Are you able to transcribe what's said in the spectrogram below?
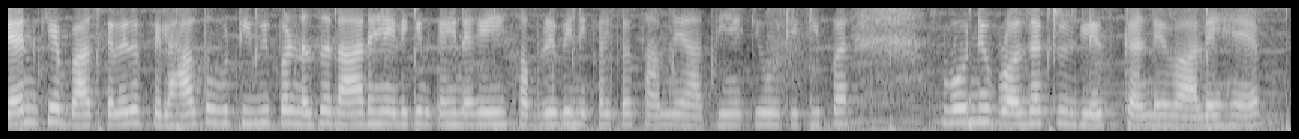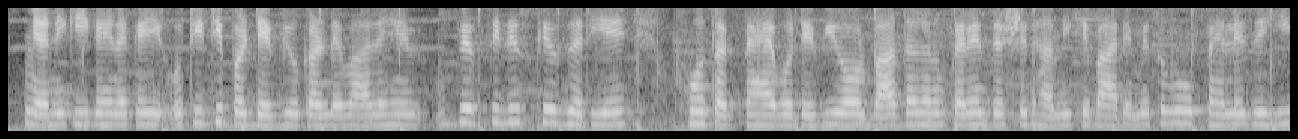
विवेन की बात करें तो फ़िलहाल तो वो टीवी पर नज़र आ रहे हैं, लेकिन कहीं ना कहीं खबरें भी निकल कर सामने आती हैं कि टी पर वो न्यू प्रोजेक्ट रिलीज़ करने वाले हैं, यानी कि कहीं ना कहीं ओटीटी पर डेब्यू करने वाले हैं। वेब सीरीज़ के ज़रिए हो सकता है वो डेब्यू और बात अगर हम करें दृष्टि धामी के बारे में तो वो पहले से ही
